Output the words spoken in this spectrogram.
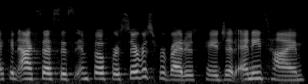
I can access this info for service providers page at any time,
